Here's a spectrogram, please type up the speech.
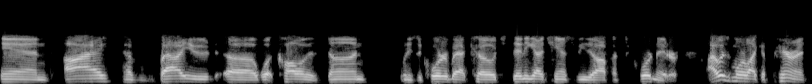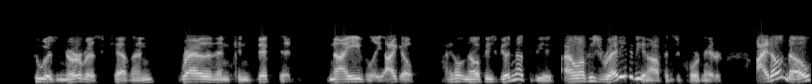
And I have valued uh, what Collin has done when he's a quarterback coach. Then he got a chance to be the offensive coordinator. I was more like a parent who was nervous, Kevin, rather than convicted naively. I go, I don't know if he's good enough to be, I don't know if he's ready to be an offensive coordinator. I don't know.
